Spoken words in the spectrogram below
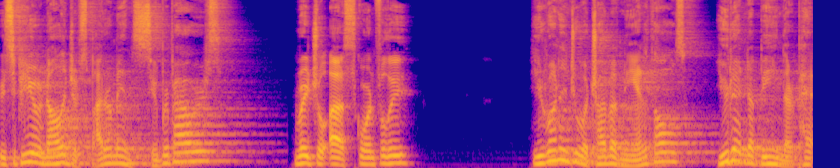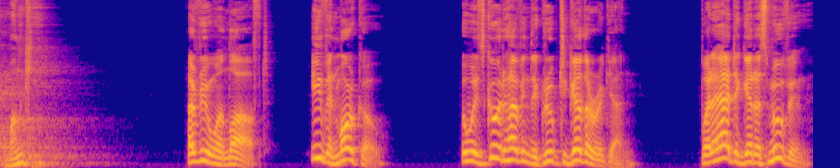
Your superior knowledge of Spider Man's superpowers? Rachel asked scornfully. You run into a tribe of Neanderthals, you'd end up being their pet monkey. Everyone laughed, even Marco. It was good having the group together again, but it had to get us moving.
